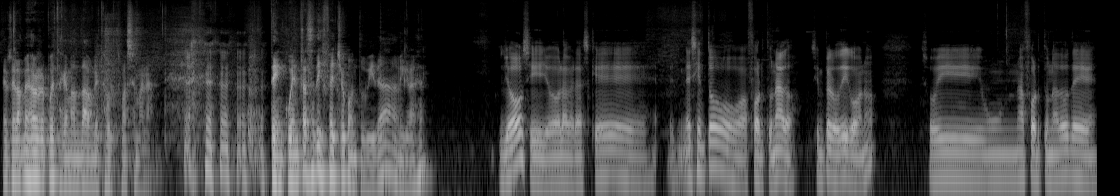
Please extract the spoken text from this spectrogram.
Es de las mejores respuestas que me han dado en esta última semana. ¿Te encuentras satisfecho con tu vida, Miguel Ángel? Yo sí, yo la verdad es que me siento afortunado, siempre lo digo, ¿no? Soy un afortunado de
